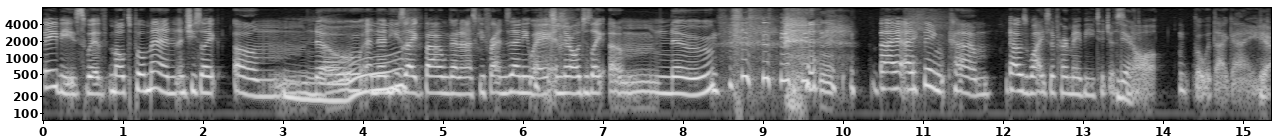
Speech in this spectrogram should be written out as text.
babies with multiple men? And she's like, um, no. No. And then he's like, but I'm going to ask your friends anyway. And they're all just like, um, no. but I, I think um, that was wise of her maybe to just Yeah. not go with that guy. yeah.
